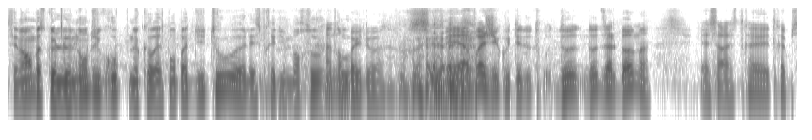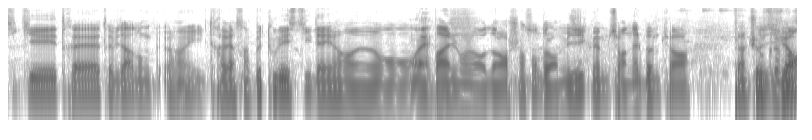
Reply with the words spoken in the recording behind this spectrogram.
C'est marrant parce que le nom du groupe ne correspond pas du tout à l'esprit du morceau. Ah non, trouve. pas du tout. ouais. Mais après, j'ai écouté d'autres albums et ça reste très, très psyché, très, très bizarre. Donc, euh, ils traversent un peu tous les styles d'ailleurs euh, en, Ouais. parallèle dans leurs dans leurs chansons, dans leur musique, même sur un album, tu as plein de choses Donc, le différentes.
